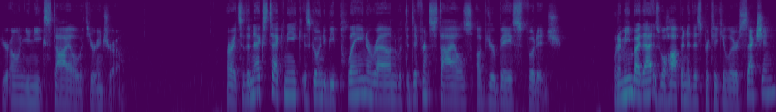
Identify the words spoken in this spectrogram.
your own unique style with your intro. All right, so the next technique is going to be playing around with the different styles of your base footage. What I mean by that is we'll hop into this particular section,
